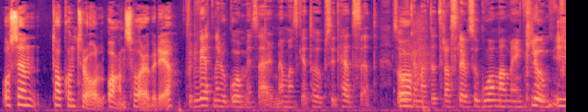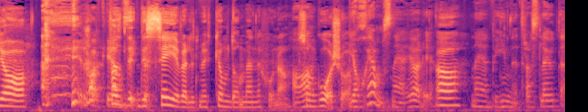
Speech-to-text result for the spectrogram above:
och sen ta kontroll och ansvar över det. För du vet när du går med så här, när man ska ta upp sitt headset så Åh. orkar man inte trassla ut så går man med en klump Ja, fast det, det säger väldigt mycket om de människorna Ja. som går så. Jag skäms när jag gör det. Ja, När jag inte hinner trassla ut den.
